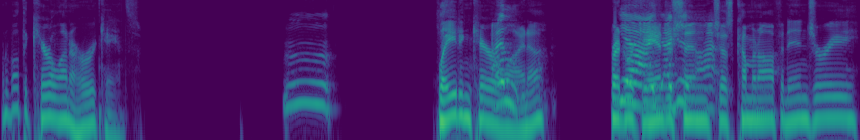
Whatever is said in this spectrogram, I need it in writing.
What about the Carolina Hurricanes? Mm, Played in Carolina. Frederik Yeah, I- I just- Andersen I- just coming off an injury.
